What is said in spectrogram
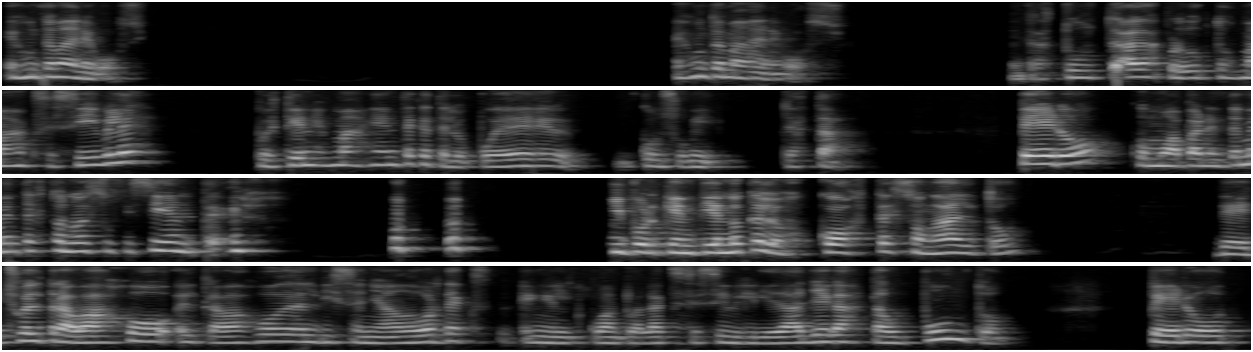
es un tema de negocio. Es un tema de negocio. Mientras tú hagas productos más accesibles, pues tienes más gente que te lo puede consumir. Ya está. Pero como aparentemente esto no es suficiente, Y porque entiendo que los costes son altos, de hecho el trabajo, el trabajo del diseñador en cuanto a la accesibilidad llega hasta un punto, pero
